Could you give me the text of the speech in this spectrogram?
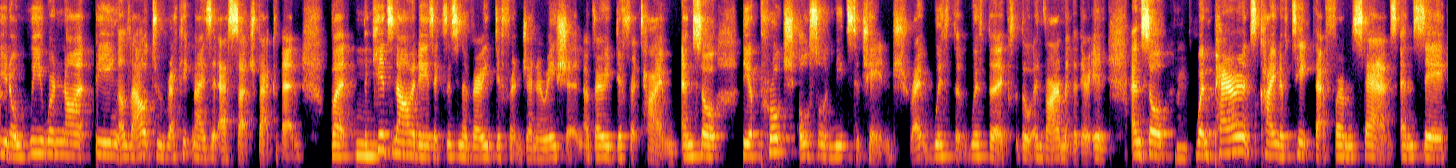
you know, we were not being allowed to recognize it as such back then. But mm. the kids nowadays exist in a very different generation, a very different time. And so the approach also needs to change, right? With the with the, the environment that they're in. And so when parents kind of take that firm stance and say,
